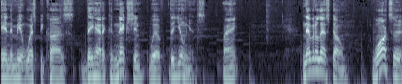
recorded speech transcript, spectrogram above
in the Midwest because they had a connection with the unions, right? Nevertheless, though, Walter,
